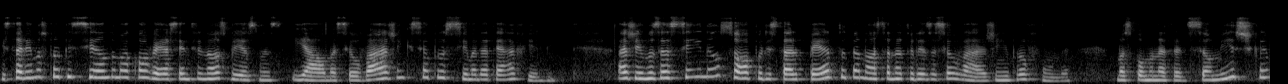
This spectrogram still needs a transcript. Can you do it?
estaremos propiciando uma conversa entre nós mesmas e a alma selvagem que se aproxima da terra firme. Agimos assim não só por estar perto da nossa natureza selvagem e profunda, mas como na tradição mística,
